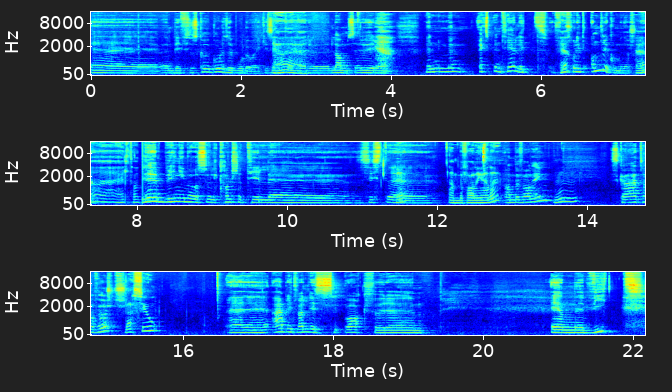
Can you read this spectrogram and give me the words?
eh, en biff, så skal, går du til Bordeaux, ikke sant? Ja, ja. Eh, lam, så er du i Rom. Men, men eksperimenter litt for Ja. å få litt andre kombinasjoner. ja, helt sant. Det bringer vi oss vel kanskje til eh, siste Ja. Anbefalingene? anbefaling. Mm. Skal jeg ta først? Vær så god. Eh, jeg er blitt veldig svak for eh, en hvit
